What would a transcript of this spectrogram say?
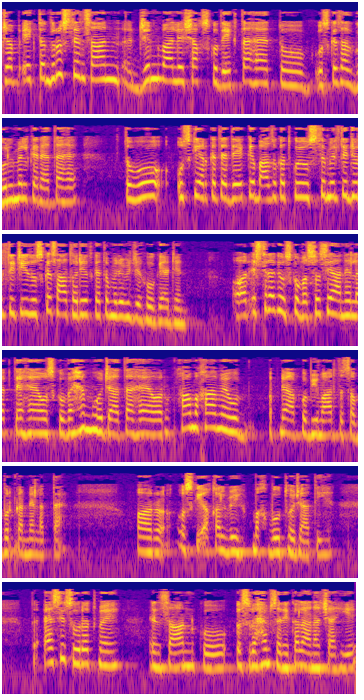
جب ایک تندرست انسان جن والے شخص کو دیکھتا ہے تو اس کے ساتھ گل مل کے رہتا ہے۔ تو وہ اس کی حرکتیں دیکھ کے بعض اوقات کوئی اس سے ملتی جلتی چیز اس کے ساتھ ہو رہی ہے تو کہتے مجھے بھی ہو گیا جن۔ اور اس طرح کے اس کو بسوں سے آنے لگتے ہیں، اس کو وہم ہو جاتا ہے اور خواہ مخواہ میں وہ اپنے آپ کو بیمار تصور کرنے لگتا ہے اور اس کی عقل بھی مخبوط ہو جاتی ہے۔ تو ایسی صورت میں انسان کو اس وہم سے نکل آنا چاہیے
